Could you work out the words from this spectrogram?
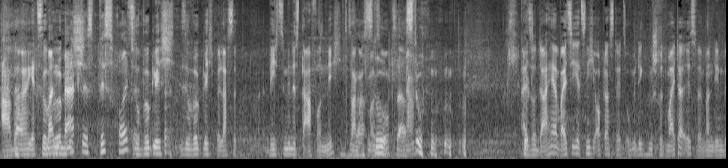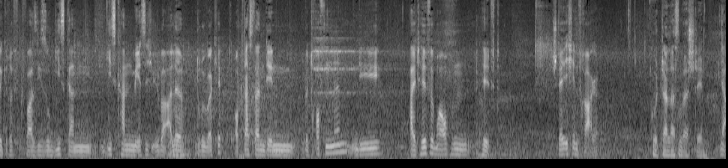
aber jetzt so Man wirklich, merkt es bis heute. so wirklich, so wirklich belastet bin ich zumindest davon nicht, sagen wir es mal du, so. sagst ja. du. Also daher weiß ich jetzt nicht, ob das jetzt unbedingt ein Schritt weiter ist, wenn man den Begriff quasi so Gießkannen, Gießkannenmäßig über alle drüber kippt. Ob das dann den Betroffenen, die halt Hilfe brauchen, hilft. Stelle ich in Frage. Gut, da lassen wir es stehen. Ja.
